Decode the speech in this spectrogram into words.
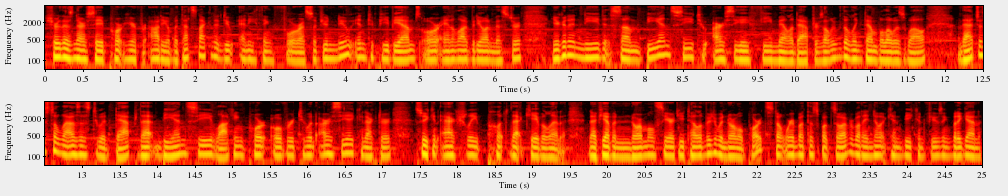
Sure, there's an RCA port here for audio, but that's not going to do anything for us. So if you're new into PVMs or analog video on MiSTer, you're going to need some BNC to RCA female adapters. I'll leave the link down below as well. That just allows us to adapt that BNC locking port over to an RCA connector so you can actually put that cable in. Now if you have a normal CRT television with normal ports, don't worry about this whatsoever, but I know it can be confusing. But again,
